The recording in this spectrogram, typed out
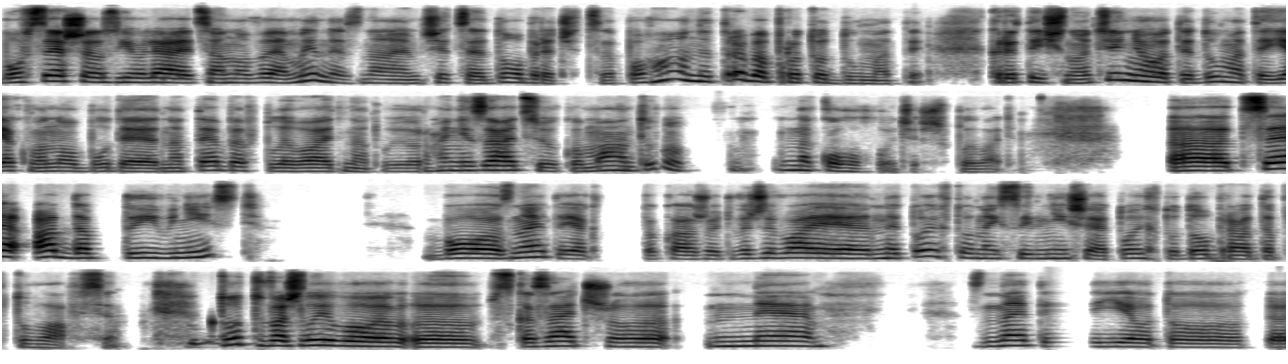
Бо все, що з'являється нове, ми не знаємо, чи це добре, чи це погано. Треба про то думати, критично оцінювати, думати, як воно буде на тебе впливати, на твою організацію, команду, ну, на кого хочеш впливати. Це адаптивність, бо знаєте, як то кажуть, виживає не той, хто найсильніший, а той, хто добре адаптувався. Тут важливо е, сказати, що не. Знаєте, є ото е,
